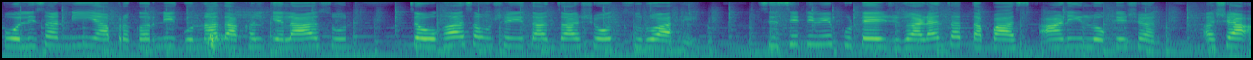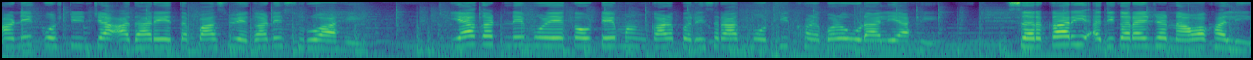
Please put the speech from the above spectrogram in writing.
पोलिसांनी या प्रकरणी गुन्हा दाखल केला असून चौघा संशयितांचा शोध सुरू आहे. सीसीटीव्ही फुटेज गाड्यांचा तपास आणि लोकेशन अशा अनेक गोष्टींच्या आधारे तपास वेगाने सुरू आहे. या घटनेमुळे कवटे म्हंकाळ परिसरात मोठी खळबळ उडाली आहे. सरकारी अधिकाऱ्यांच्या नावाखाली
